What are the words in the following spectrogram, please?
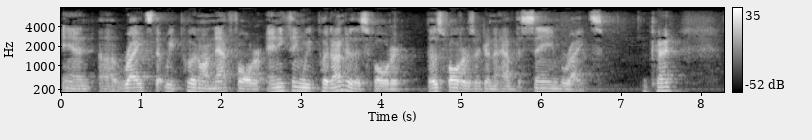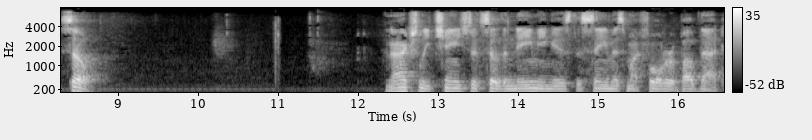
and uh, rights that we put on that folder, anything we put under this folder, those folders are going to have the same rights. Okay? So, and I actually changed it so the naming is the same as my folder above that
